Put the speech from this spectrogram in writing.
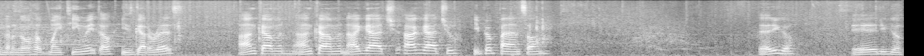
I'm gonna go help my teammate. Oh, he's got a res. I'm coming. I'm coming. I got you. I got you. Keep your pants on. There you go. There you go.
